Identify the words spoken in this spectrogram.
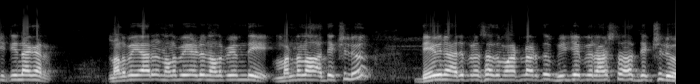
చిట్టినగర్ నలభై ఆరు నలభై ఏడు నలభై ఎనిమిది మండల అధ్యక్షులు దేవిని హరిప్రసాద్ మాట్లాడుతూ బీజేపీ రాష్ట్ర అధ్యక్షులు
